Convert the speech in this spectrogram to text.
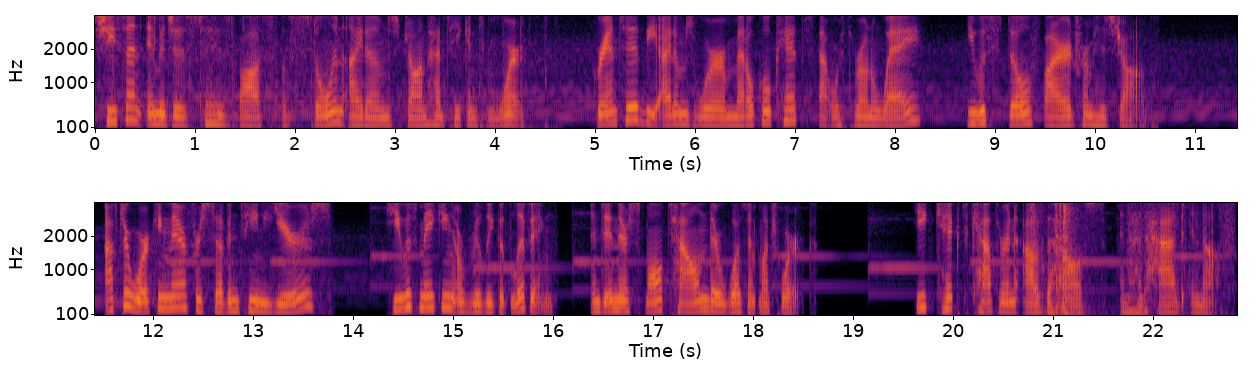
she sent images to his boss of stolen items John had taken from work. Granted, the items were medical kits that were thrown away, he was still fired from his job. After working there for 17 years, he was making a really good living, and in their small town, there wasn't much work. He kicked Katherine out of the house and had had enough.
